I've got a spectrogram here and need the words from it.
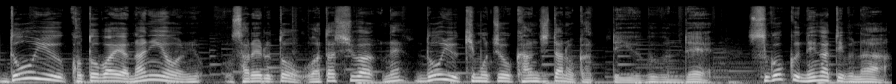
どういう言葉や何をされると私はねどういう気持ちを感じたのかっていう部分ですごくネガティブな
